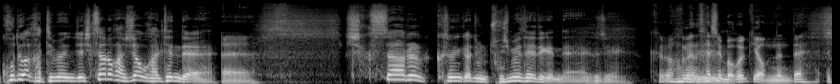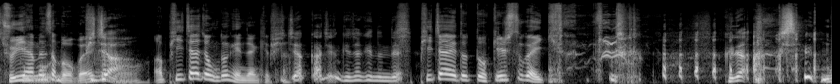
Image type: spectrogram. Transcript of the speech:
코드가 같으면 이제 식사로 가시죠 하고 갈 텐데 예. 식사를 그러니까 좀 조심해서 해야 되겠네, 그지? 그러면 사실 먹을 게 없는데 주의하면서 뭐, 먹어야죠. 피자. 뭐. 아, 피자 정도는 괜찮겠다. 피자까지는 괜찮겠는데 피자에도 또 낄 수가 있긴 한데. 그냥 뭐,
